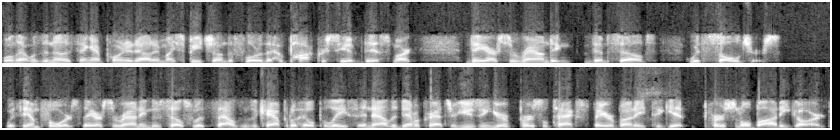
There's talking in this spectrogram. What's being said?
Well, that was another thing I pointed out in my speech on the floor the hypocrisy of this, Mark. They are surrounding themselves with soldiers with M4s. They are surrounding themselves with thousands of Capitol Hill police, and now the Democrats are using your personal taxpayer money to get personal bodyguards.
